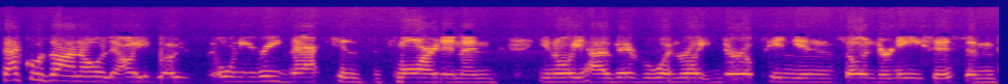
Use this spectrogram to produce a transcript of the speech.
that goes on all. I was only reading articles this morning, and you know, you have everyone writing their opinions underneath it and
